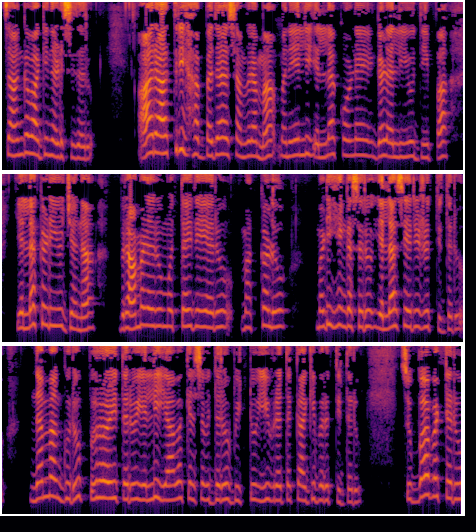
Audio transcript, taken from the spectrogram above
ಸಾಂಗವಾಗಿ ನಡೆಸಿದರು. ಆ ರಾತ್ರಿ ಹಬ್ಬದ ಸಂಭ್ರಮ, ಮನೆಯಲ್ಲಿ ಎಲ್ಲ ಕೋಣೆಗಳಲ್ಲಿಯೂ ದೀಪ, ಎಲ್ಲ ಕಡೆಯೂ ಜನ, ಬ್ರಾಹ್ಮಣರು, ಮುತ್ತೈದೆಯರು, ಮಕ್ಕಳು ಮಡಿ ಹೆಂಗಸರು ಎಲ್ಲ ಸೇರಿರುತ್ತಿದ್ದರು. ನಮ್ಮ ಗುರು ಪುರೋಹಿತರು ಎಲ್ಲಿ ಯಾವ ಕೆಲಸವಿದ್ದರೂ ಬಿಟ್ಟು ಈ ವ್ರತಕ್ಕಾಗಿ ಬರುತ್ತಿದ್ದರು. ಸುಬ್ಬಾ ಭಟ್ಟರು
